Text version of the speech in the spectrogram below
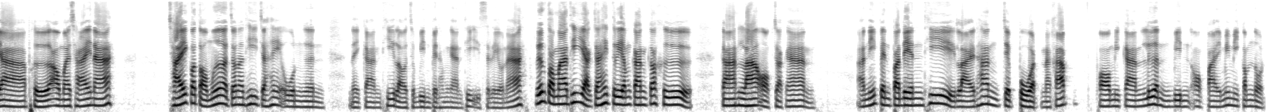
อย่าเผลอเอามาใช้นะ ใช้ก็ต่อเมื่อเจ้าหน้าที่จะให้โอนเงินในการที่เราจะบินไปทำงานที่อิสราเอลนะ เรื่องต่อมาที่อยากจะให้เตรียมกันก็คือ การลาออกจากงาน อันนี้เป็นประเด็นที่หลายท่านเจ็บปวดนะครับ พอมีการเลื่อนบินออกไปไม่มีกำหนด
